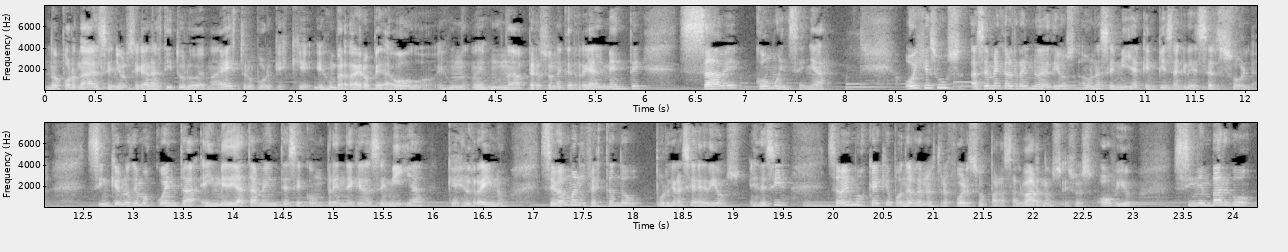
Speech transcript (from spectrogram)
no por nada el Señor se gana el título de maestro, porque es que es un verdadero pedagogo, es, una persona que realmente sabe cómo enseñar. Hoy Jesús asemeja el reino de Dios a una semilla que empieza a crecer sola, sin que nos demos cuenta e inmediatamente se comprende que esa semilla, que es el reino, se va manifestando por gracia de Dios. Es decir, sabemos que hay que poner de nuestro esfuerzo para salvarnos, eso es obvio, sin embargo,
